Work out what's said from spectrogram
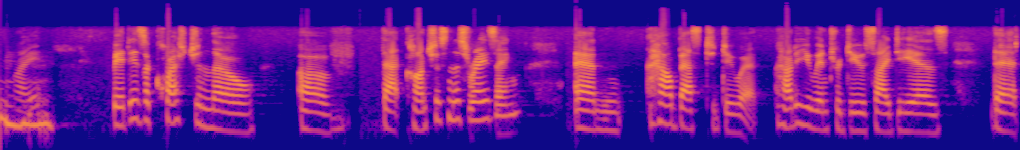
mm-hmm. right it is a question though of that consciousness raising and how best to do it how do you introduce ideas that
